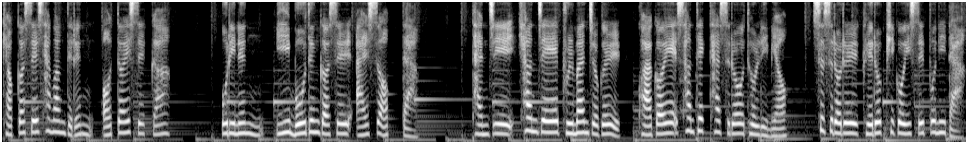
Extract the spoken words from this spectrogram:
겪었을 상황들은 어떠했을까? 우리는 이 모든 것을 알 수 없다. 단지 현재의 불만족을 과거의 선택 탓으로 돌리며 스스로를 괴롭히고 있을 뿐이다.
